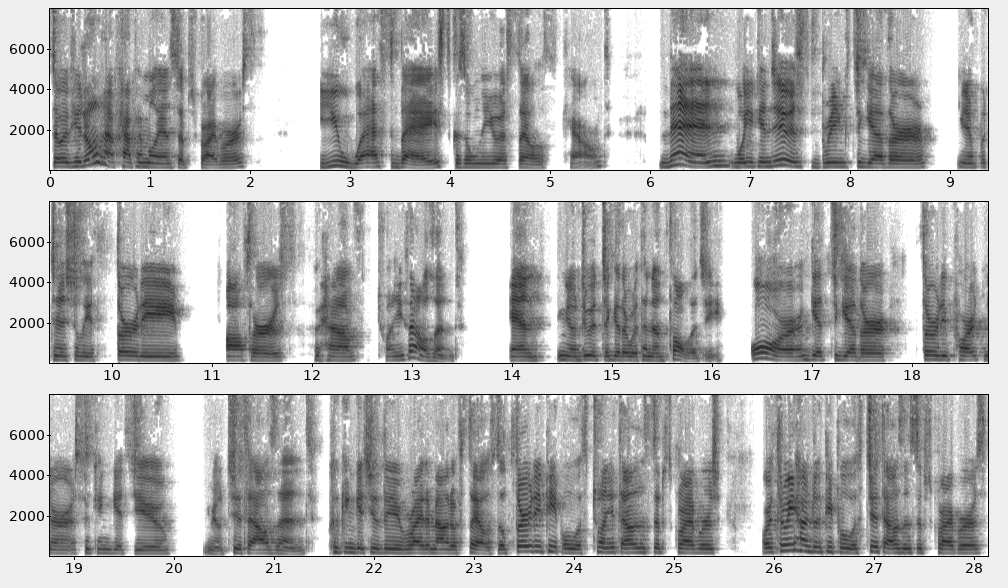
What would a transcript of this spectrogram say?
So if you don't have half a million subscribers, US based, because only US sales count, then what you can do is bring together, you know, potentially 30 authors who have 20,000 and, you know, do it together with an anthology or get together 30 partners who can get you you know 2000 who can get you the right amount of sales. So 30 people with 20000 subscribers or 300 people with 2000 subscribers.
